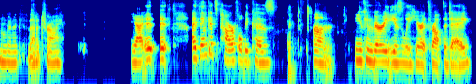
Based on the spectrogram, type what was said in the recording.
I'm gonna give that a try. Yeah, it it I think it's powerful because um, you can very easily hear it throughout the day.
